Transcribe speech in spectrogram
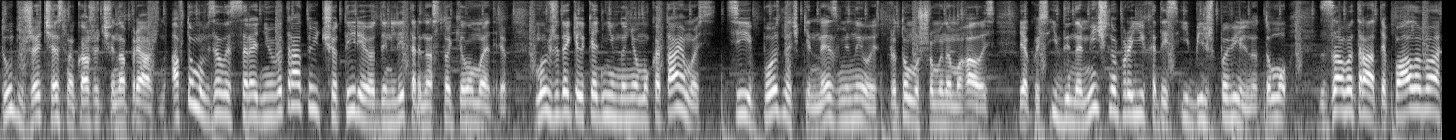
тут вже, чесно кажучи, напряжно. Авто ми взяли з середньою витратою 4,1 літр на 100 кілометрів. Ми вже декілька днів на ньому катаємось. Ці позначки не змінились, при тому, що ми намагались якось і динамічно проїхатись, і більш повільно. Тому за витрати палива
